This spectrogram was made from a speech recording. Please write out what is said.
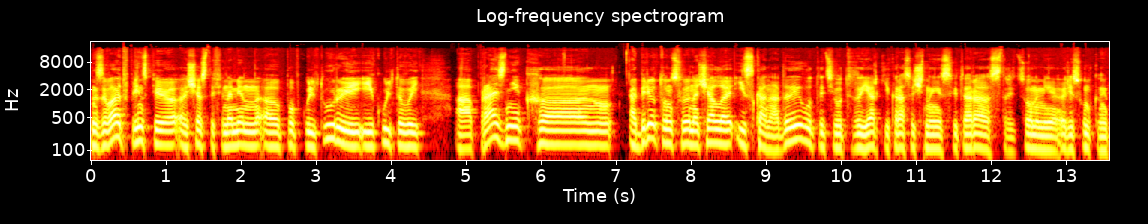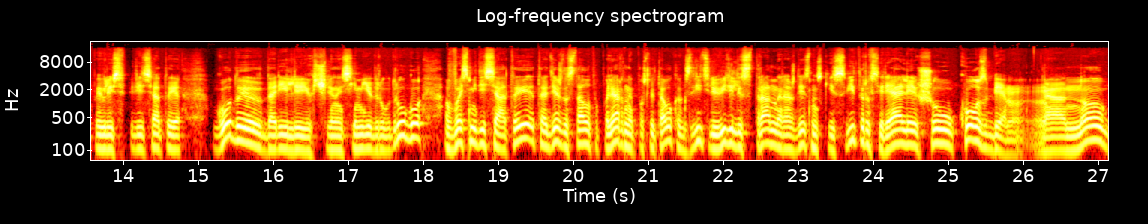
называют. В принципе, сейчас это феномен а, поп-культуры и культовый а, праздник. А, а берет он свое начало из Канады. Вот эти вот яркие красочные свитера с традиционными рисунками появились в 50-е годы, дарили их члены семьи друг другу. В 80-е эта одежда стала популярной после того, как зрители увидели странный рождественский свитер в сериале «Шоу Косби». Но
